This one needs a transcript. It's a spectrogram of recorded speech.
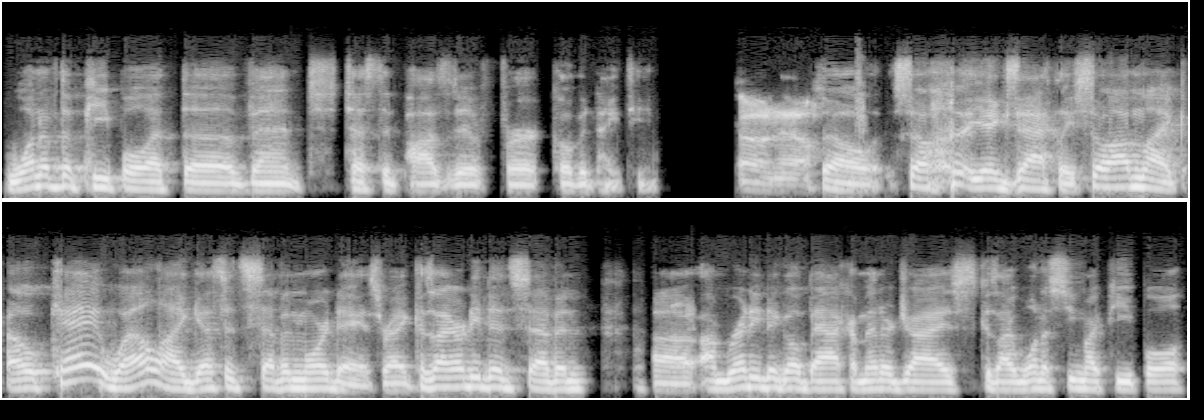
one of the people at the event tested positive for COVID nineteen. Oh no! So so exactly. So I'm like, okay, well, I guess it's seven more days, right? Because I already did seven. Uh, I'm ready to go back. I'm energized because I want to see my people.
